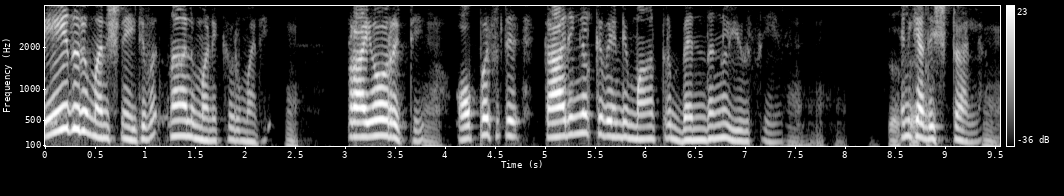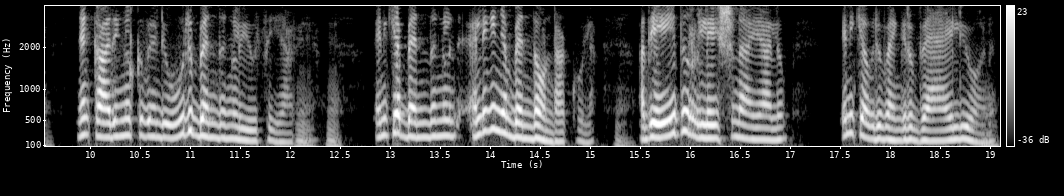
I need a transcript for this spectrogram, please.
ഏതൊരു മനുഷ്യനെ ഇരുപത്തിനാല് മണിക്കൂർ മതി. പ്രയോറിറ്റി ഓപ്പോസിറ്റ് കാര്യങ്ങൾക്ക് വേണ്ടി മാത്രം ബന്ധങ്ങൾ യൂസ് ചെയ്യരുത്. എനിക്കത് ഇഷ്ടമല്ല. ഞാൻ കാര്യങ്ങൾക്ക് വേണ്ടി ഒരു ബന്ധങ്ങൾ യൂസ് ചെയ്യാറില്ല. എനിക്ക് ആ ബന്ധങ്ങൾ അല്ലെങ്കിൽ ഞാൻ ബന്ധം ഉണ്ടാക്കൂല. അത് ഏത് റിലേഷൻ ആയാലും എനിക്ക് അവർ ഭയങ്കര വാല്യൂ ആണ്.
